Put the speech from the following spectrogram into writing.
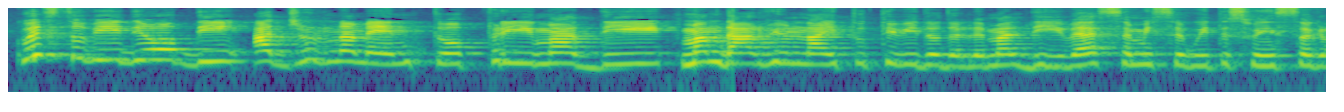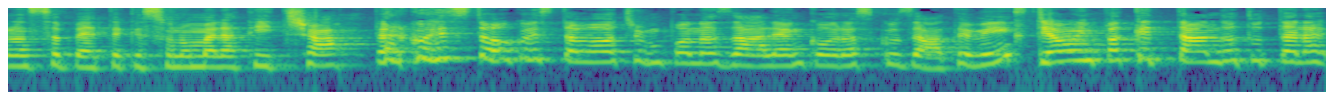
questo video di aggiornamento Prima di mandarvi online tutti i video delle Maldive. Se mi seguite su Instagram sapete che sono malaticcia. Per questo ho questa voce un po' nasale ancora, scusatemi. Stiamo impacchettando tutta la,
